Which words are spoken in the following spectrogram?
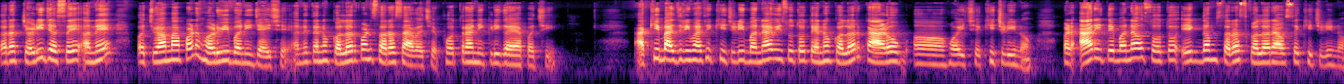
તરત ચડી જશે અને પચવામાં પણ હળવી બની જાય છે અને તેનો કલર પણ સરસ આવે છે, ફોતરા નીકળી ગયા પછી. આખી બાજરીમાંથી ખીચડી બનાવીશું તો તેનો કલર કાળો હોય છે ખીચડીનો. પણ આ રીતે બનાવશો તો એકદમ સરસ કલર આવશે ખીચડીનો.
